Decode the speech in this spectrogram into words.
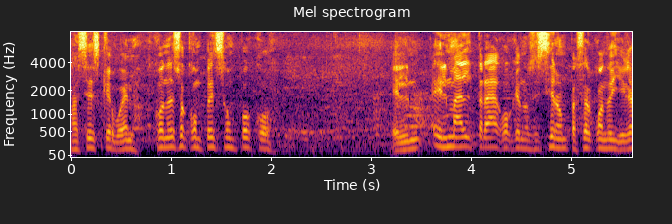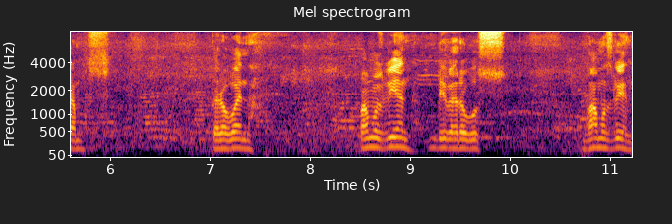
Así es que bueno, con eso compensa un poco el, el mal trago que nos hicieron pasar cuando llegamos. Pero bueno, vamos bien, Viva Aerobús. Vamos bien.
